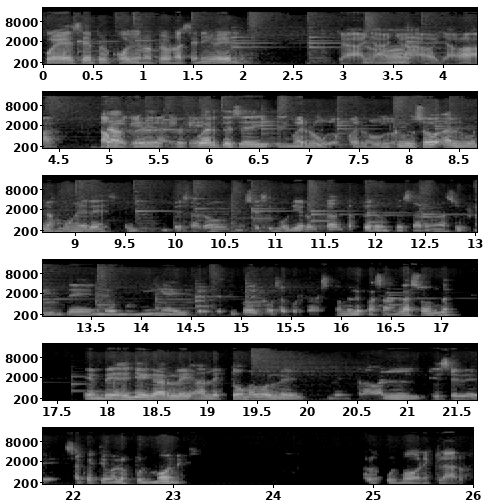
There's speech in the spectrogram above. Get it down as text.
Puede ser, pero coño, no, pero no ese nivel. Ya, ya, ya, ya va. No, porque fue, fuerte. fue rudo, fue rudo. Incluso algunas mujeres em, empezaron, no sé si murieron tantas, pero empezaron a sufrir de neumonía y diferentes tipos de cosas, porque a veces cuando le pasaban la sonda, en vez de llegarle al estómago, le, entraba ese, esa cuestión a los pulmones. A los pulmones, claro.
